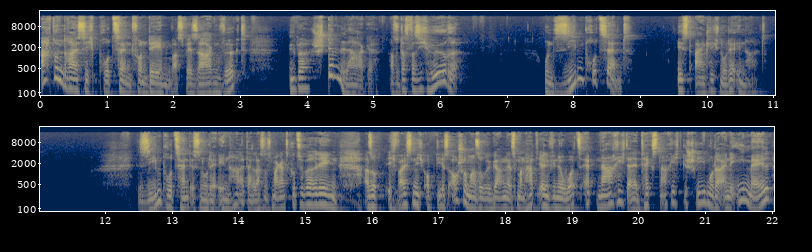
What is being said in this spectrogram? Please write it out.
38 Prozent von dem, was wir sagen, wirkt über Stimmlage, also das, was ich höre. Und 7 Prozent ist eigentlich nur der Inhalt. 7% ist nur der Inhalt, dann lass uns mal ganz kurz überlegen. Also ich weiß nicht, ob dir es auch schon mal so gegangen ist. Man hat irgendwie eine WhatsApp-Nachricht, eine Textnachricht geschrieben oder eine E-Mail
